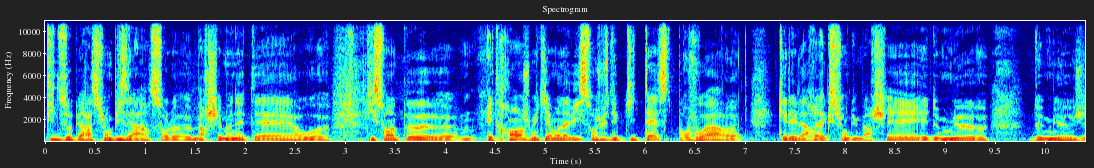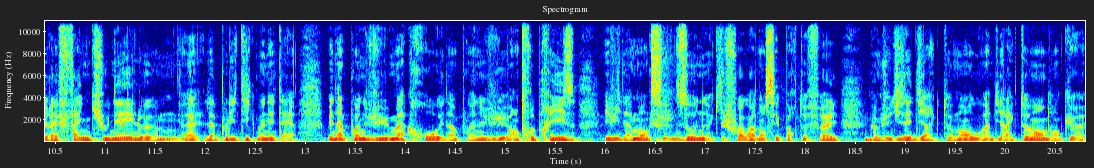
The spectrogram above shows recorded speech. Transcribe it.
petites opérations bizarres sur le marché monétaire ou qui sont un peu étranges, mais qui, à mon avis, sont juste des petits tests pour voir euh, quelle est la réaction du marché et de mieux, de mieux, je dirais, fine-tuner la, la, politique monétaire. Mais d'un point de vue macro et d'un point de vue entreprise, évidemment que c'est une zone qu'il faut avoir dans ses portefeuilles, comme je disais, directement ou indirectement. Donc, euh, euh,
